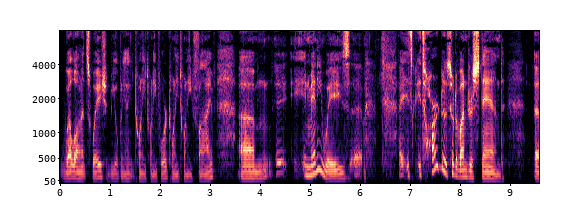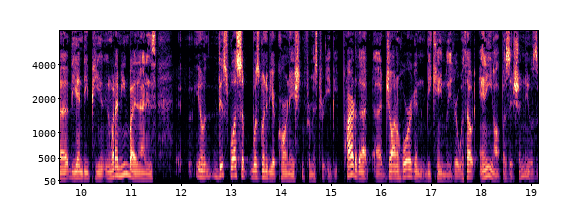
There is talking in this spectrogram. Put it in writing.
well on its way. Should be opening I think 2024, 2025. Um, in many ways, uh, it's it's hard to sort of understand uh, the NDP. And what I mean by that is, you know, this was a, was going to be a coronation for Mr. Eby. Prior to that, uh, John Horgan became leader without any opposition. It was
